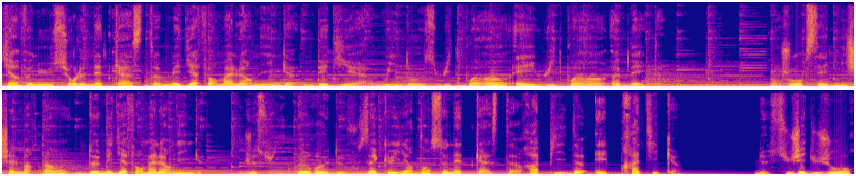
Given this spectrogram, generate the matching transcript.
Bienvenue sur le netcast Mediaforma Learning dédié à Windows 8.1 et 8.1 Update. Bonjour, c'est Michel Martin de Mediaforma Learning. Je suis heureux de vous accueillir dans ce netcast rapide et pratique. Le sujet du jour,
